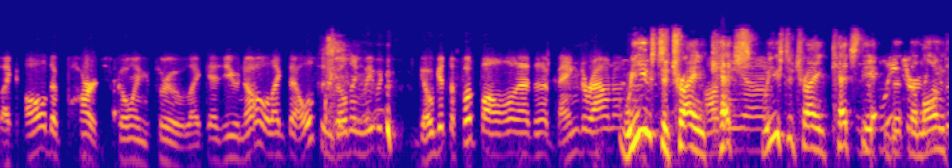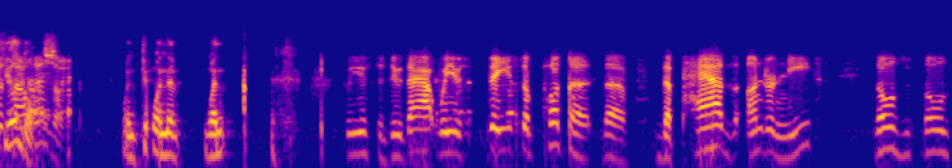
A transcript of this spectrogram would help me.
like all the parts going through. Like as you know, like the Olsen building, we would go get the football that that banged around on. We used to try and on the, catch. uh, we used to try and catch the the, the long the field goals when when the when We used to do that. We used they used to put the the the pads underneath those those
